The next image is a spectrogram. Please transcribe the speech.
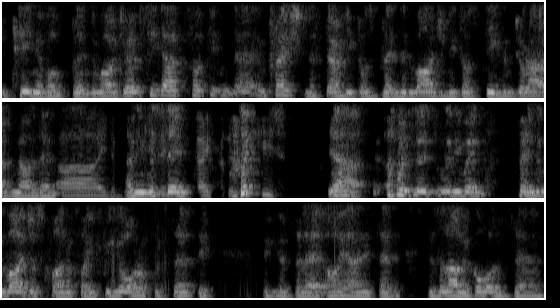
the thing about Brendan Rodgers? Ever see that fucking uh, impressionist there? He does Brendan Rodgers, he does Steven Gerrard and all them. The And he was saying- the guy for the yeah, when he went, Brendan Rodgers qualified for Europe with Celtic. He said, uh, oh yeah, he said, there's a lot of goals uh,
